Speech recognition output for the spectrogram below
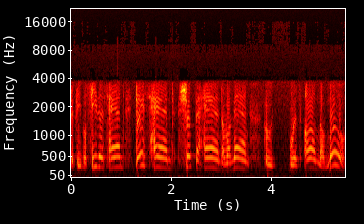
to people, "See this hand? This hand shook the hand of a man who was on the moon."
